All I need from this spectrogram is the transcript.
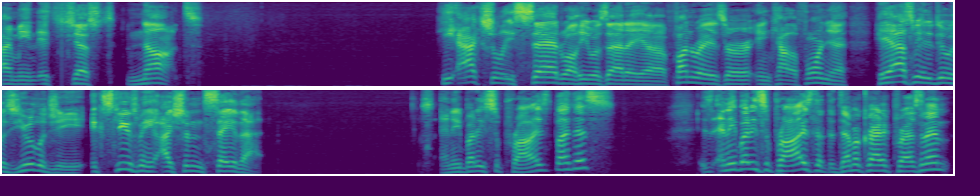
I mean, it's just not. He actually said while he was at a uh, fundraiser in California, he asked me to do his eulogy. Excuse me, I shouldn't say that. Is anybody surprised by this? Is anybody surprised that the Democratic president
